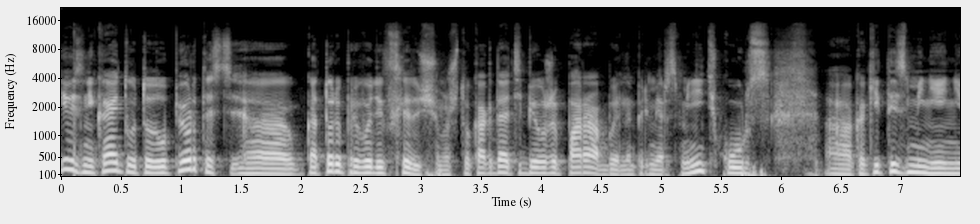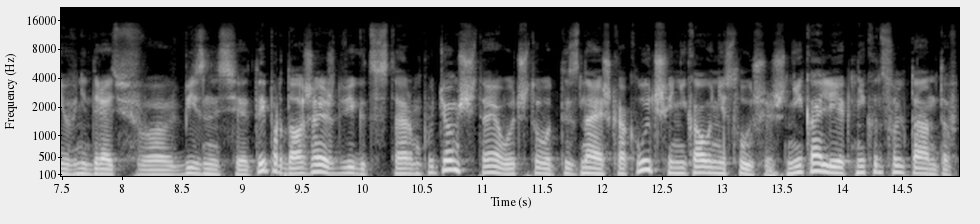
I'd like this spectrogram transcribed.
И возникает вот эта упертость, э, которая приводит к следующему, что когда тебе уже пора бы, например, сменить курс, э, какие-то изменения внедрять в бизнесе, ты продолжаешь двигаться старым путем, считая вот, что вот ты знаешь как лучше и никого не слушаешь, ни коллег, ни консультантов,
